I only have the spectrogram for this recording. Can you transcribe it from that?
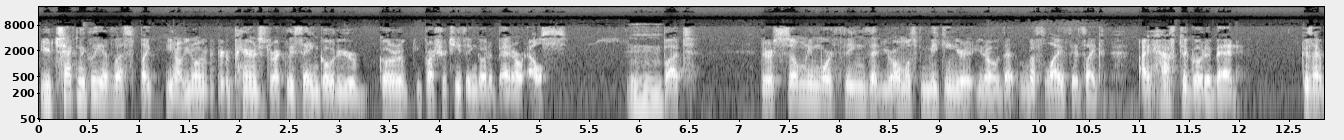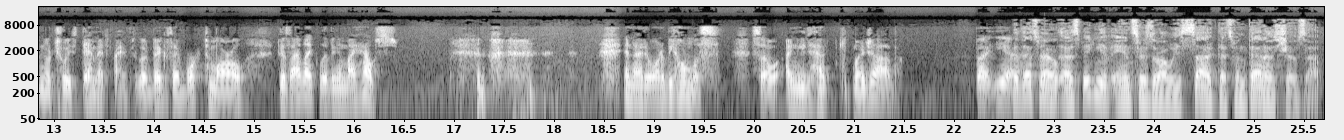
you technically have less, like, you know, you don't have your parents directly saying go to your, go to brush your teeth and go to bed or else. hmm But there are so many more things that you're almost making your, you know, that with life, it's like, I have to go to bed because I have no choice. Damn it. I have to go to bed because I have work tomorrow because I like living in my house. and I don't want to be homeless. So I need to have keep my job. But yeah. But that's so, when, uh, speaking of answers that always suck, that's when Thanos shows up.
